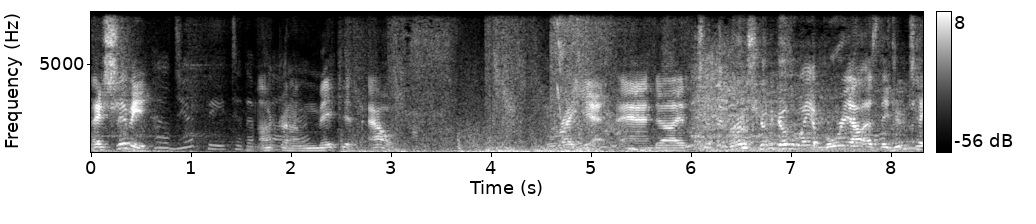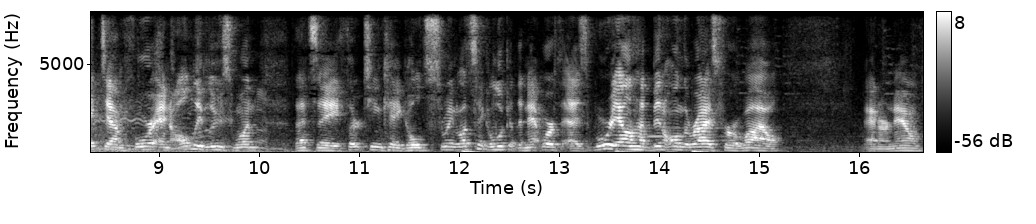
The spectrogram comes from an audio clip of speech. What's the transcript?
And Shibby Held your feet to the not gonna make it out right yet. And uh, it looks like the Rosh gonna go the way of Boreal as they do take down four and only lose one. That's a 13k gold swing. Let's take a look at the net worth as Boreal have been on the rise for a while and are now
